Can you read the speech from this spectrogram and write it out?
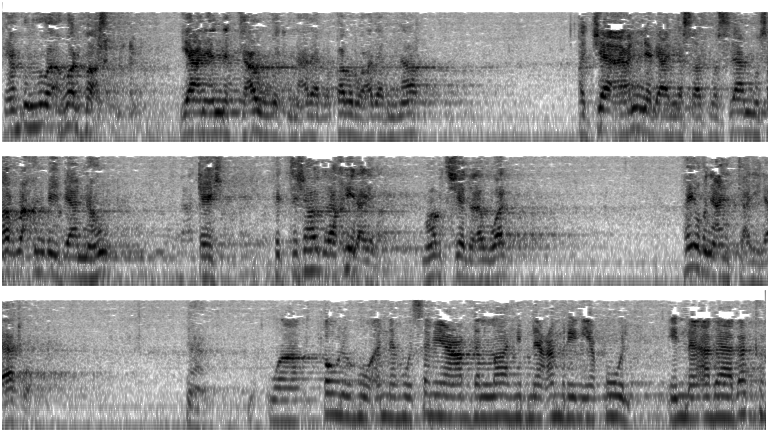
فيكون هو هو الفاصل يعني أن التعوذ من عذاب القبر وعذاب النار قد جاء عن النبي عليه الصلاة والسلام مصرحا به بأنه إيش؟ في التشهد الأخير أيضا ما هو التشهد الأول فيغني عن التعليلات. نعم. وقوله أنه سمع عبد الله بن عمرو يقول إن أبا بكر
